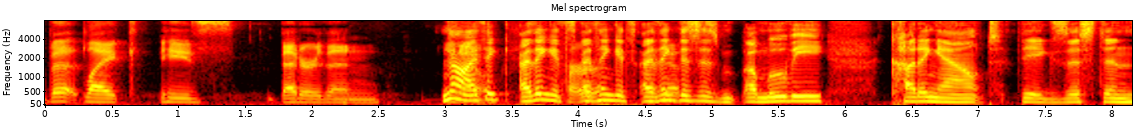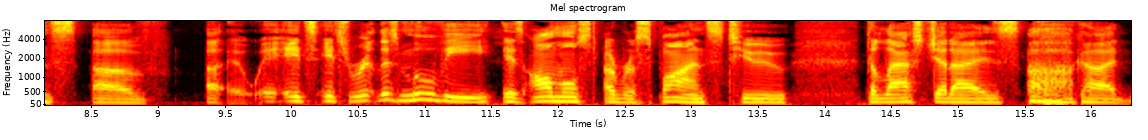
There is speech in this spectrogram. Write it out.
But like, he's better than. you No, I think I think it's I think it's I, I think guess. this is a movie cutting out the existence of uh, it's it's re- this movie is almost a response to the Last Jedi's oh god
